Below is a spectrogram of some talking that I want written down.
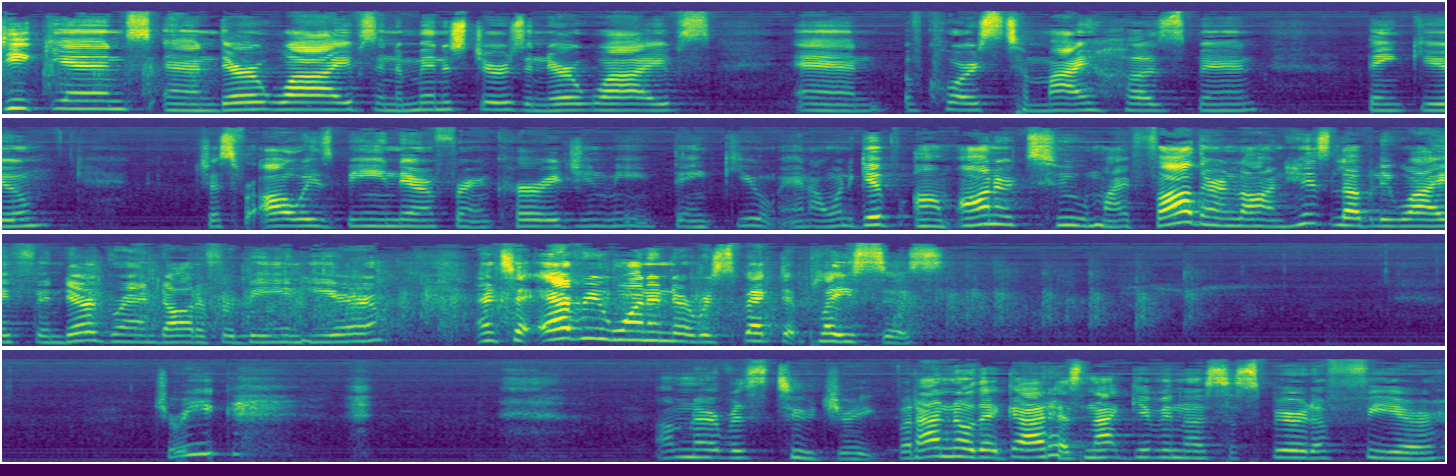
deacons and their wives, and the ministers and their wives, and of course to my husband. Thank you just for always being there and for encouraging me. Thank you. And I want to give um, honor to my father in law and his lovely wife and their granddaughter for being here, and to everyone in their respected places. Drake, I'm nervous too, Drake, but I know that God has not given us a spirit of fear,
